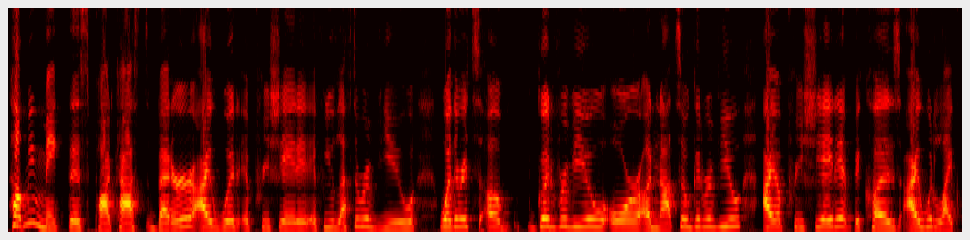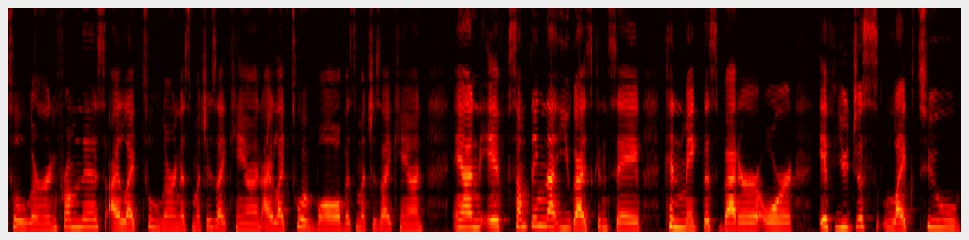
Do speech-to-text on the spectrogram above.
help me make this podcast better, I would appreciate it if you left a review, whether it's a good review or a not so good review. I appreciate it because I would like to learn from this. I like to learn as much as I can. I like to evolve as much as I can. And if something that you guys can say can make this better, or if you just like to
